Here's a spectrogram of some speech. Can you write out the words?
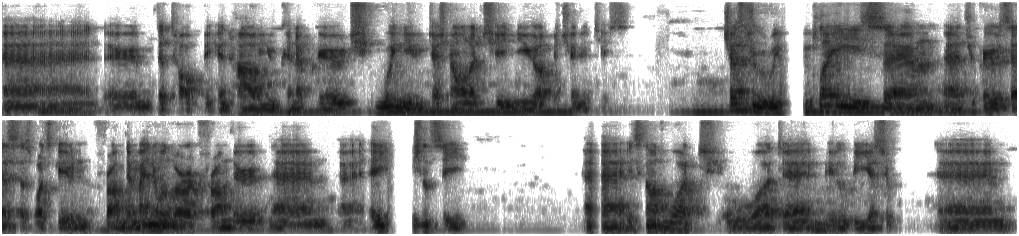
and um, the topic and how you can approach with new technology, new opportunities. just to replace um, uh, the processes what's given from the manual work from the uh, agency. Uh, it's not what what uh, it'll be a, um,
